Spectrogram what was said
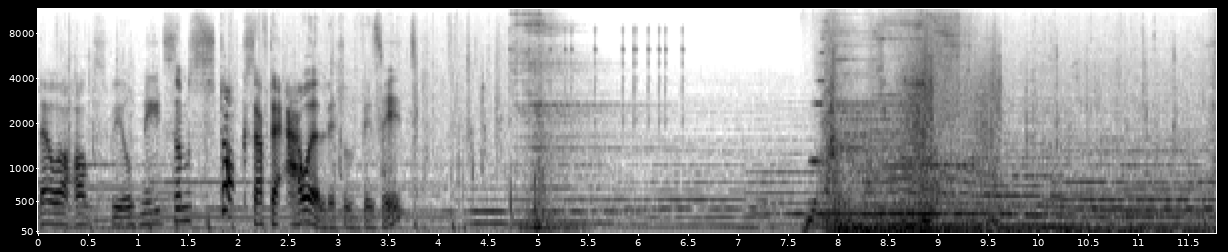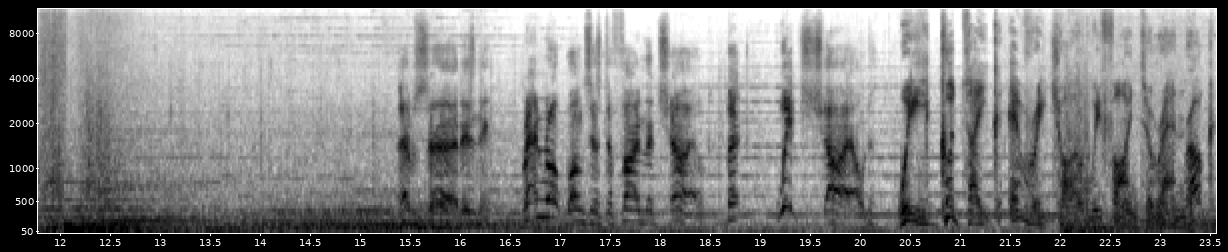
Lower Hogsfield needs some stocks after our little visit. Absurd, isn't it? Ranrock wants us to find the child, but which child? We could take every child we find to Ranrock.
